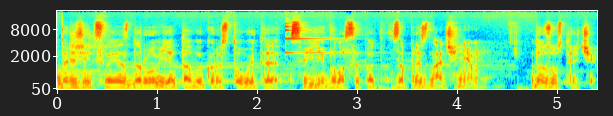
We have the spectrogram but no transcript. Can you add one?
Бережіть своє здоров'я та використовуйте свій велосипед за призначенням. До зустрічі!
